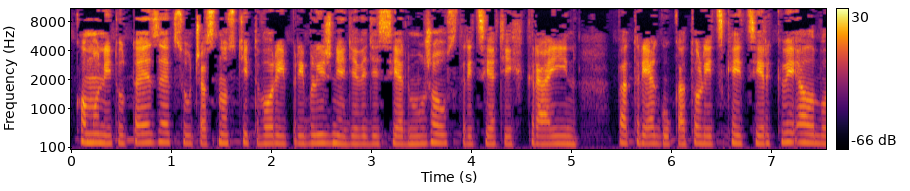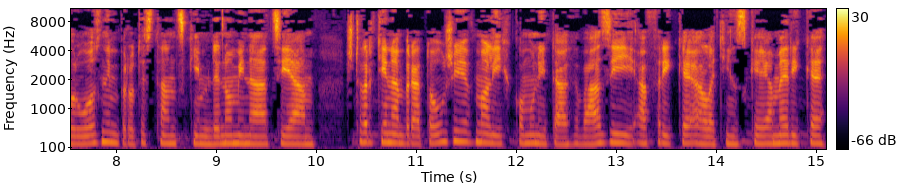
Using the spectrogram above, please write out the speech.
Komunitu Téze v súčasnosti tvorí približne 90 mužov z 30 krajín. Patria ku katolíckej cirkvi alebo rôznym protestantským denomináciám. Štvrtina bratov žije v malých komunitách v Ázii, Afrike a Latinskej Amerike.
